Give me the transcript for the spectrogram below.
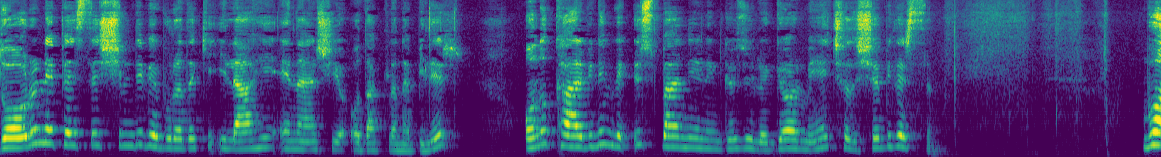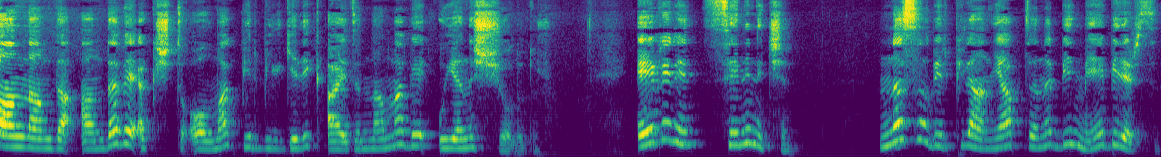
Doğru nefeste şimdi ve buradaki ilahi enerjiye odaklanabilir, onu kalbinin ve üst benliğinin gözüyle görmeye çalışabilirsin. Bu anlamda anda ve akışta olmak bir bilgelik, aydınlanma ve uyanış yoludur. Evrenin senin için nasıl bir plan yaptığını bilmeyebilirsin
